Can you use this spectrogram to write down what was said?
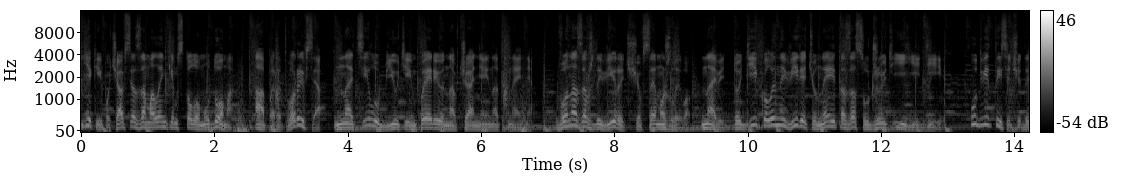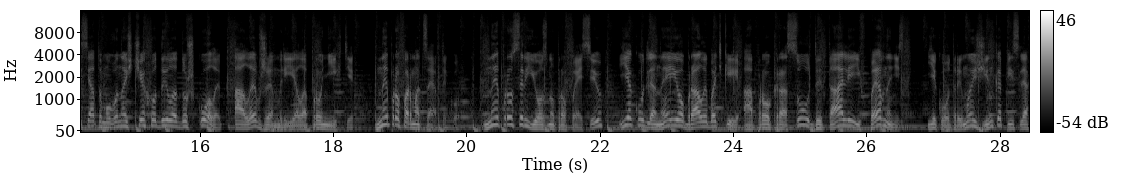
який почався за маленьким столом удома, а перетворився на цілу б'юті імперію навчання і натхнення. Вона завжди вірить, що все можливо, навіть тоді, коли не вірять у неї та засуджують її дії. У 2010-му вона ще ходила до школи, але вже мріяла про нігті, не про фармацевтику, не про серйозну професію, яку для неї обрали батьки, а про красу, деталі і впевненість, яку отримує жінка після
